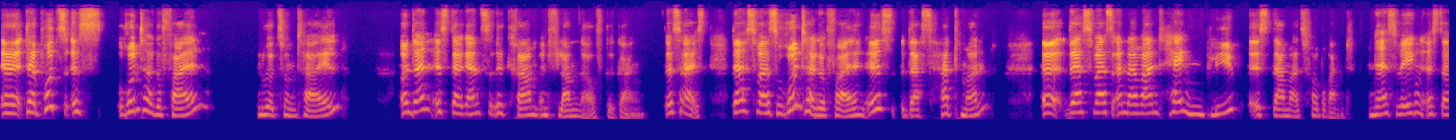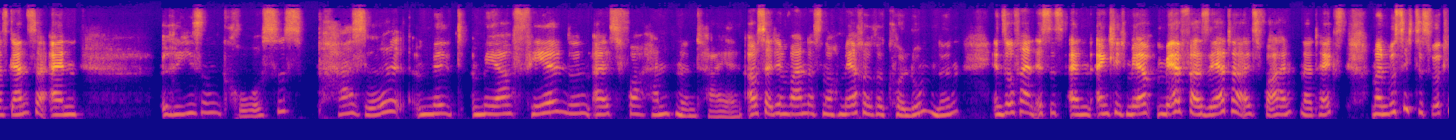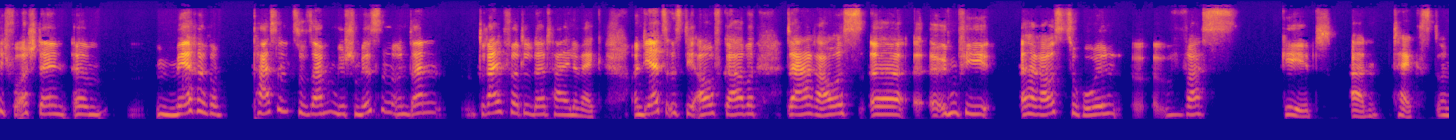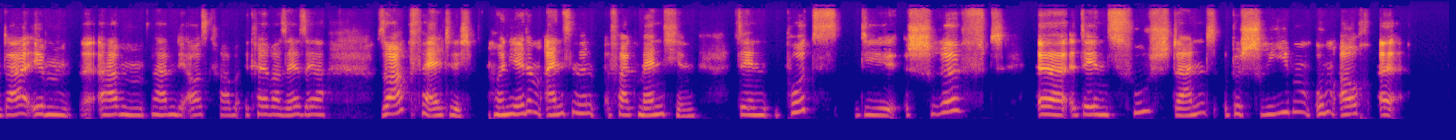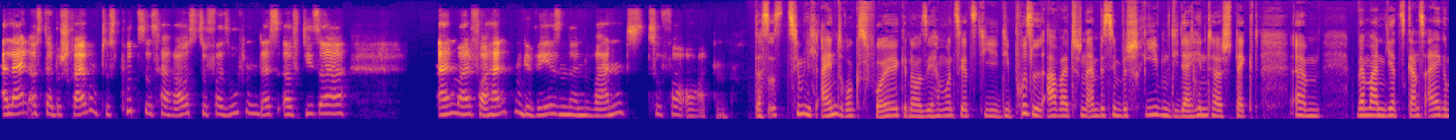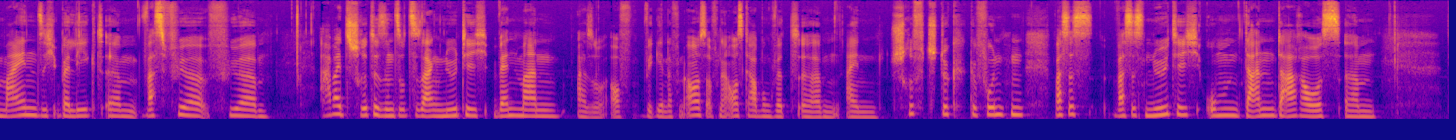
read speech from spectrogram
äh, der Putz ist runtergefallen nur zum Teil. Und dann ist der ganze Kram in Flammen aufgegangen. Das heißt, das, was runtergefallen ist, das hat man. Äh, das, was an der Wand hängen blieb, ist damals verbrannt. Deswegen ist das Ganze ein riesengroßes Puzzle mit mehr fehlenden als vorhandenen Teilen. Außerdem waren das noch mehrere Kolumnen. Insofern ist es ein eigentlich mehr, mehr versehrter als vorhandener Text. Man muss sich das wirklich vorstellen, ähm, mehrere Puzzle zusammengeschmissen und dann drei Viertel der Teile weg. Und jetzt ist die Aufgabe, daraus äh, irgendwie herauszuholen, äh, was geht an Text. Und da eben äh, haben, haben die Ausgräber sehr, sehr sorgfältig von jedem einzelnen Fragmentchen den Putz, die Schrift, äh, den Zustand beschrieben, um auch äh, allein aus der Beschreibung des Putzes heraus zu versuchen, das auf dieser einmal vorhanden gewesenen Wand zu verorten. Das ist ziemlich eindrucksvoll. Genau, Sie haben uns jetzt die, die Puzzlearbeit schon ein bisschen beschrieben, die dahinter steckt. Ähm, wenn man jetzt ganz allgemein sich überlegt, ähm, was für, für Arbeitsschritte sind sozusagen nötig, wenn man, also auf, wir gehen davon aus, auf einer Ausgrabung wird ähm, ein Schriftstück gefunden. Was ist, was ist nötig, um dann daraus ähm,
